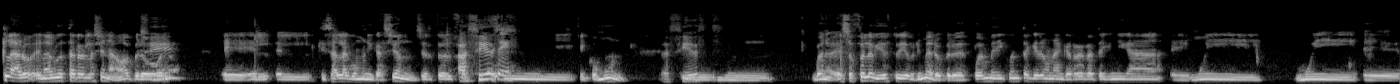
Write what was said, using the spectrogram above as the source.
Claro, en algo está relacionado, pero bueno, el, quizás la comunicación, ¿cierto? El Así es. común. Así es. Bueno, eso fue lo que yo estudié primero, pero después me di cuenta que era una carrera técnica eh, muy, muy eh,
